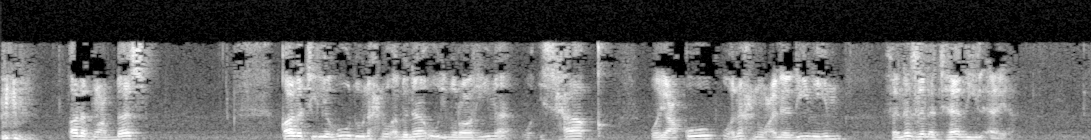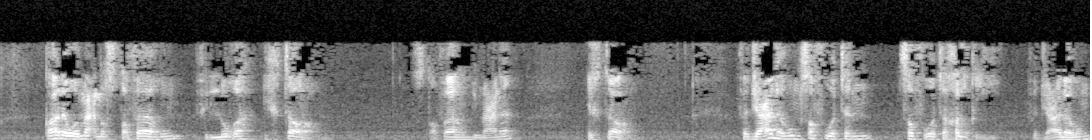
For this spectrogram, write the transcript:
قال ابن عباس قالت اليهود نحن أبناء إبراهيم وإسحاق ويعقوب ونحن على دينهم فنزلت هذه الآية. قال ومعنى اصطفاهم في اللغة اختارهم. اصطفاهم بمعنى اختارهم. فجعلهم صفوة صفوة خلقه. فجعلهم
